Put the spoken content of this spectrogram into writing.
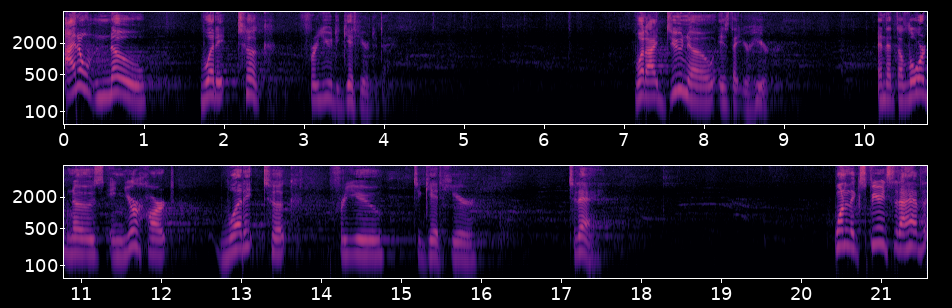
I don't know what it took for you to get here today. What I do know is that you're here, and that the Lord knows in your heart what it took for you to get here today one of the experiences that I have eh,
